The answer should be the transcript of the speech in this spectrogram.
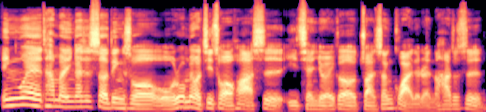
因为他们应该是设定说，我如果没有记错的话，是以前有一个转身过来的人，然后他就是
